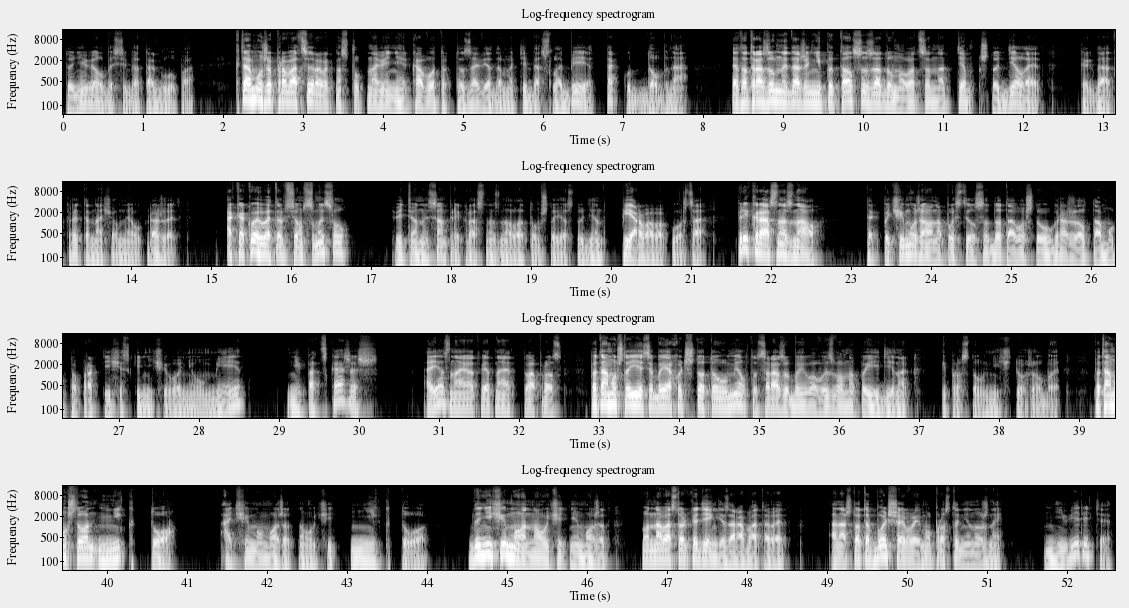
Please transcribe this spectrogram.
то не вел бы себя так глупо. К тому же провоцировать на столкновение кого-то, кто заведомо тебя слабее, так удобно. Этот разумный даже не пытался задумываться над тем, что делает, когда открыто начал мне угрожать. А какой в этом всем смысл? Ведь он и сам прекрасно знал о том, что я студент первого курса. Прекрасно знал — так почему же он опустился до того, что угрожал тому, кто практически ничего не умеет? Не подскажешь? А я знаю ответ на этот вопрос. Потому что если бы я хоть что-то умел, то сразу бы его вызвал на поединок и просто уничтожил бы. Потому что он никто. А чему может научить никто? Да ничему он научить не может. Он на вас только деньги зарабатывает. А на что-то большее вы ему просто не нужны. Не верите?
